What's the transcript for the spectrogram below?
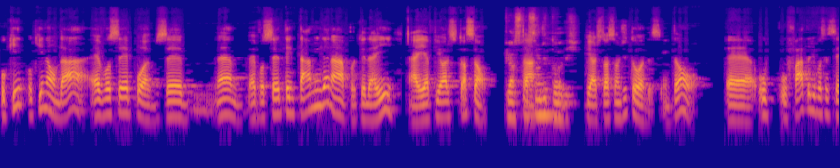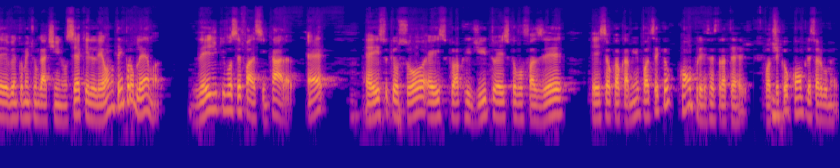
O que, o que não dá é você, pô, você, né, é você tentar me enganar, porque daí aí é a pior situação. Pior situação tá? de todas. Pior situação de todas. Então, é, o, o fato de você ser eventualmente um gatinho não ser aquele leão não tem problema. Desde que você fale assim, cara, é, é isso que eu sou, é isso que eu acredito, é isso que eu vou fazer, esse é o caminho, pode ser que eu compre essa estratégia, pode ser que eu compre esse argumento.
